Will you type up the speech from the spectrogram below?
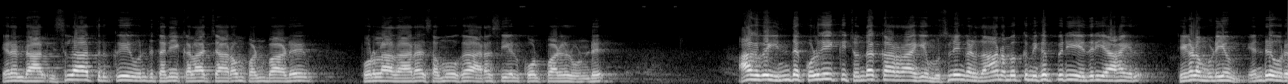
ஏனென்றால் இஸ்லாத்திற்கு ஒன்று தனி கலாச்சாரம் பண்பாடு பொருளாதார சமூக அரசியல் கோட்பாடுகள் உண்டு. ஆகவே இந்த கொள்கைக்கு சொந்தக்காரராகிய முஸ்லீம்கள் தான் நமக்கு மிகப்பெரிய எதிரியாக திகழ முடியும் என்று ஒரு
